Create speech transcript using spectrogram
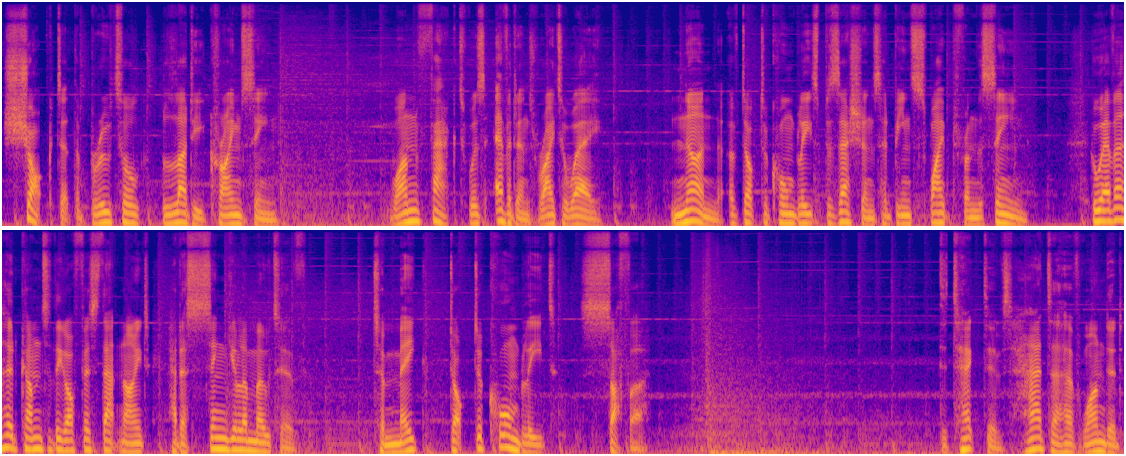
shocked at the brutal, bloody crime scene. One fact was evident right away none of Dr. Cornbleet's possessions had been swiped from the scene. Whoever had come to the office that night had a singular motive to make Dr. Cornbleet suffer. Detectives had to have wondered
